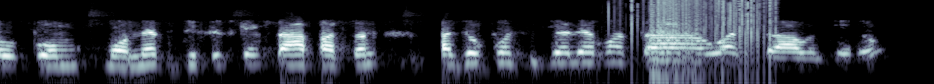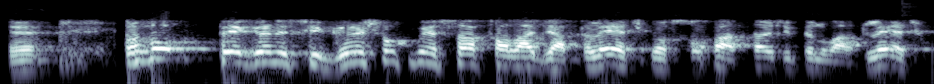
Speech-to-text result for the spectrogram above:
o, momento difícil que a gente estava passando, mas eu conseguia levantar o astral, entendeu? É. Então, vou pegando esse gancho, vamos começar a falar de Atlético, a sua passagem pelo Atlético.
